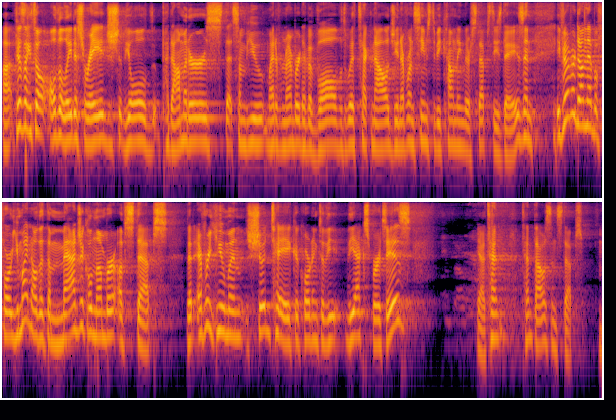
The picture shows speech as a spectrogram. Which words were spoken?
Uh, feels like it's all, all, the latest rage. The old pedometers that some of you might have remembered have evolved with technology, and everyone seems to be counting their steps these days. And if you've ever done that before, you might know that the magical number of steps that every human should take, according to the, the experts, is yeah, 10,000 10, steps. Hmm.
